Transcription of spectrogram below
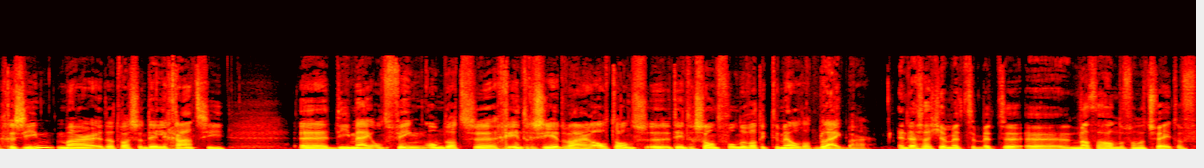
gezien. Maar dat was een delegatie uh, die mij ontving omdat ze geïnteresseerd waren. Althans, het interessant vonden wat ik te melden had, blijkbaar. En daar zat je met, met uh, natte handen van het zweet? Of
